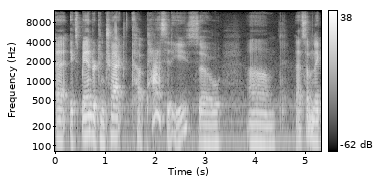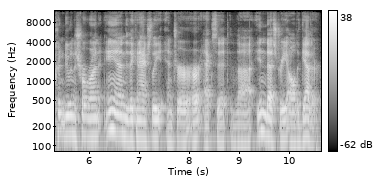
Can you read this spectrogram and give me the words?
uh, expand or contract capacity. So um, that's something they couldn't do in the short run, and they can actually enter or exit the industry altogether.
